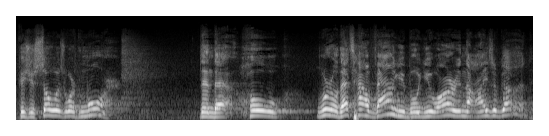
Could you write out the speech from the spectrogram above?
Because your soul is worth more than that whole world. That's how valuable you are in the eyes of God.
